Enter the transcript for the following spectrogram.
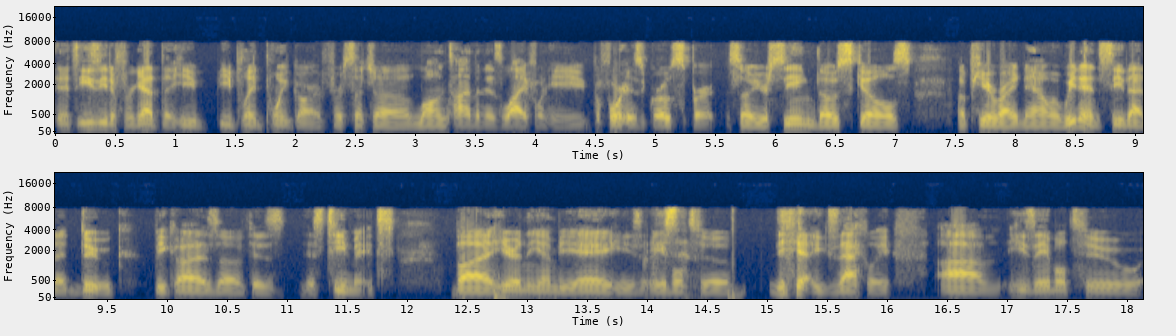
it's easy to forget that he he played point guard for such a long time in his life when he before his growth spurt. So you're seeing those skills appear right now, and we didn't see that at Duke because of his his teammates. But here in the NBA, he's able to yeah, exactly. Um, he's able to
